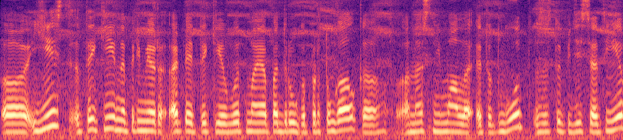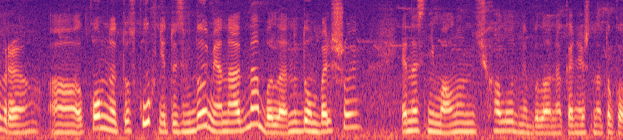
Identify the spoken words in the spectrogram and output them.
э, Есть такие, например, опять-таки, вот моя подруга португалка, она снимала этот год за 150 евро э, комнату с кухней, то есть в доме она одна была, но дом большой, и она снимала, но он очень холодный был, она, конечно, только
